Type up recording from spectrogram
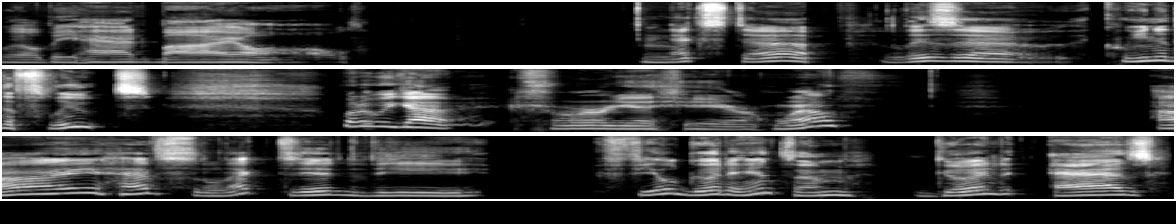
will be had by all. Next up, Lizzo, the Queen of the flutes. What do we got for you here? Well, I have selected the feel good anthem, Good as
